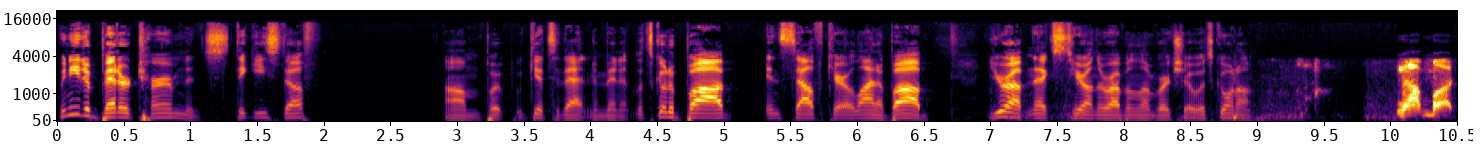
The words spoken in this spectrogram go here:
We need a better term than sticky stuff. Um, but we'll get to that in a minute. Let's go to Bob in South Carolina. Bob, you're up next here on the Robin Lundberg Show. What's going on? Not much.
